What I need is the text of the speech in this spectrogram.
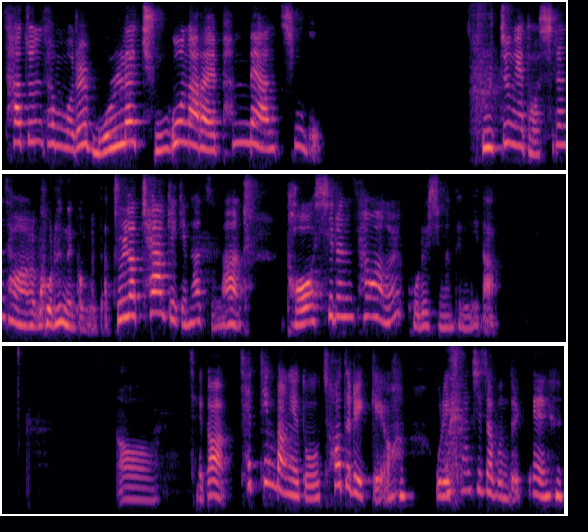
사준 선물을 몰래 중고나라에 판매한 친구. 둘 중에 더 싫은 상황을 고르는 겁니다. 둘 다 최악이긴 하지만 더 싫은 상황을 고르시면 됩니다. 어, 제가 채팅방에도 쳐드릴게요. 우리 청취자분들께.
